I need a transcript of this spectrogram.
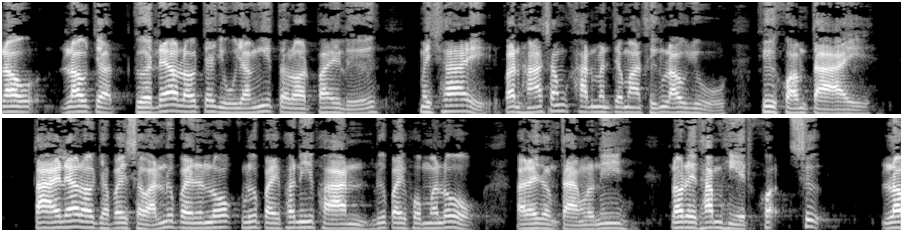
เรา เราจะเกิดแล้วเราจะอยู่อย่างนี้ตลอดไปหรือไม่ใช่ ปัญหาสำคัญมันจะมาถึงเราอยู่ คือความตาย ตายแล้วเราจะไปสวรรค์หรือไปนรกหรือไปพระนิพพานหรือไปพรมโลก อะไรต่างๆ เหล่านี้ เราได้ทำเหตุซึ่งเรา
